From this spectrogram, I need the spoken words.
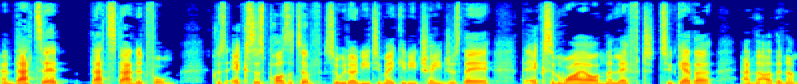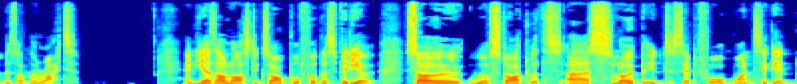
and that's it. That's standard form because x is positive so we don't need to make any changes there. The x and y are on the left together and the other numbers on the right. And here's our last example for this video. So we'll start with uh, slope intercept form once again.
